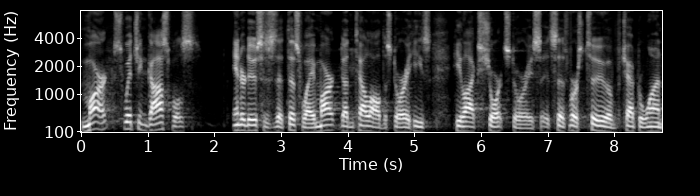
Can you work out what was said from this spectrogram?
Mark, switching gospels, introduces it this way. Mark doesn't tell all the story. He's, he likes short stories. It says, verse 2 of chapter 1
